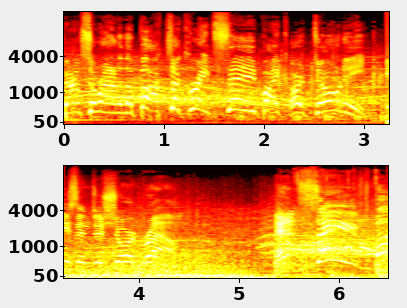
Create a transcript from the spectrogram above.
Bounce around in the box, a great save by Cardone. He's into short round, And it's saved by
